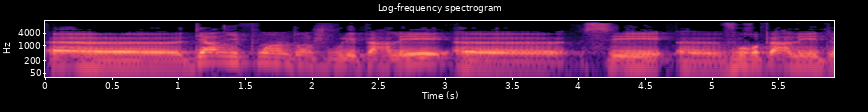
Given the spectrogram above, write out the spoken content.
dernier point dont je voulais parler, c'est vous reparler de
